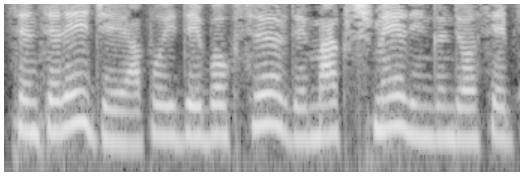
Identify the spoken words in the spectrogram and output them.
se înțelege, apoi de boxer, de Max Schmeling îndeosebi.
